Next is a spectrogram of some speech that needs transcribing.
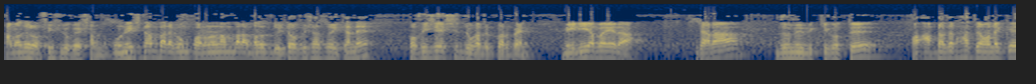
আমাদের অফিস লোকেশন উনিশ নাম্বার এবং পনেরো নাম্বার, আমাদের দুইটা অফিস আছে ওইখানে। অফিসে এসে যোগাযোগ করবেন। মিডিয়া ভাইয়েরা, যারা জমি বিক্রি করতে, আপনাদের হাতে অনেকে,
